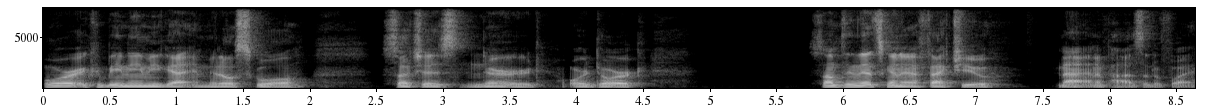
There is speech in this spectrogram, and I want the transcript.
or it could be a name you got in middle school, such as nerd or dork. Something that's going to affect you, not in a positive way.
